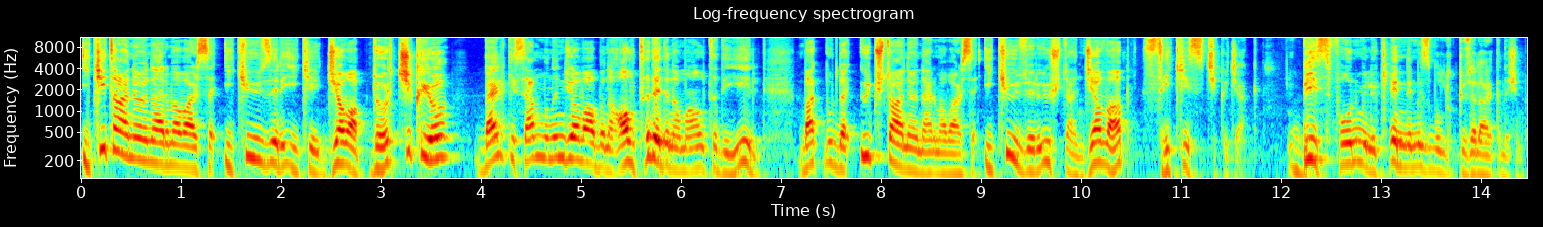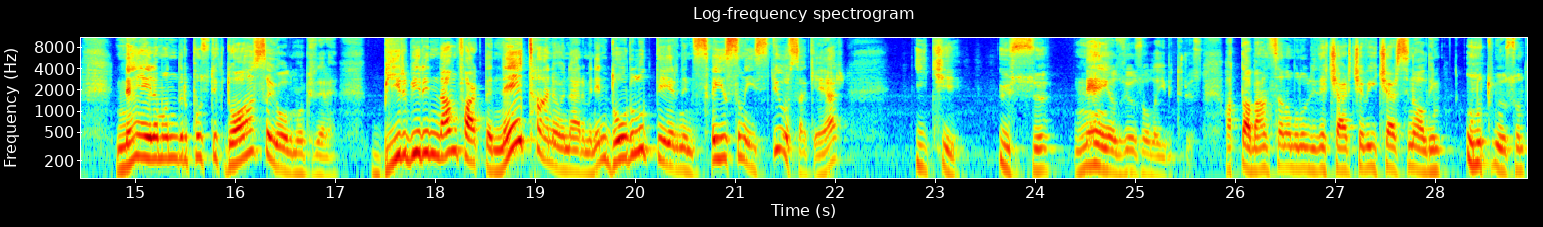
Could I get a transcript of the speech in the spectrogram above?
İki tane önerme varsa 2 üzeri 2 cevap 4 çıkıyor. Belki sen bunun cevabını 6 dedin ama 6 değil. Bak burada 3 tane önerme varsa 2 üzeri 3'ten cevap 8 çıkacak. Biz formülü kendimiz bulduk güzel arkadaşım. Ne elemanıdır pozitif doğal sayı olmak üzere. Birbirinden farklı ne tane önermenin doğruluk değerinin sayısını istiyorsak eğer 2 üssü ne yazıyoruz olayı bitiriyoruz. Hatta ben sana bunu bir de çerçeve içerisine alayım. Unutmuyorsun.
